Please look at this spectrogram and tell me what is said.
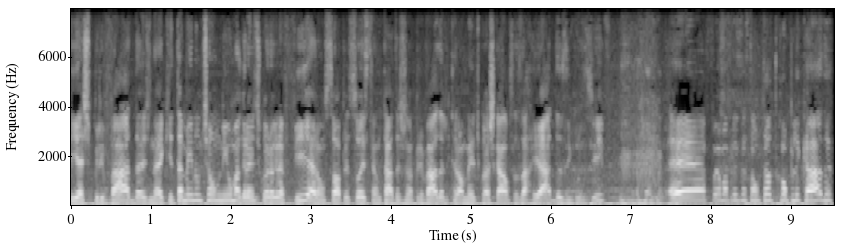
e as privadas, né? Que também não tinham nenhuma grande coreografia, eram só pessoas sentadas na privada, literalmente com as calças arriadas, inclusive. É, foi uma apresentação tanto complicada,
